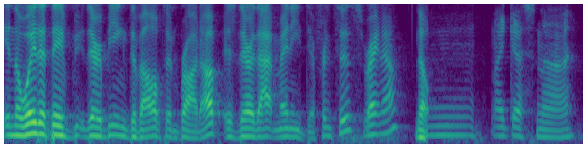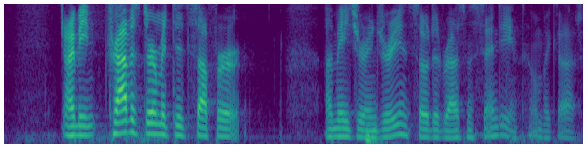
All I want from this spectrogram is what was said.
in the way that they they're being developed and brought up, is there that many differences right now? No. mm, I guess not. I mean, Travis Dermott did suffer a major injury, and so did Rasmus Sandin. Oh my god.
